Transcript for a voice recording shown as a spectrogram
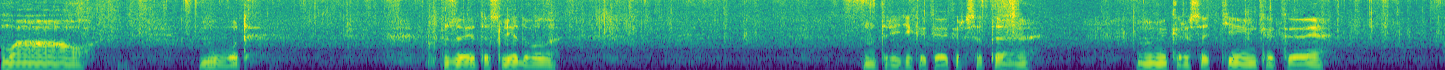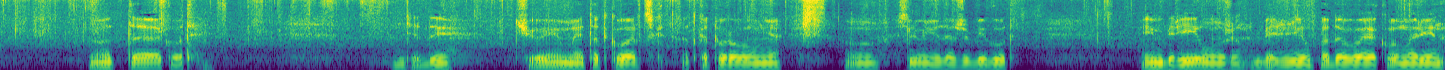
Вау! Ну вот. За это следовало. Смотрите, какая красота. Ой, красотень какая. Вот так вот. Деды. Чуем этот кварц, от которого у меня вон, слюни даже бегут. Им берил нужен. Берил, подавай аквамарин.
